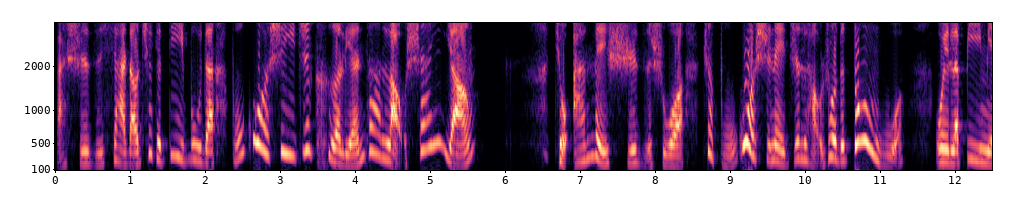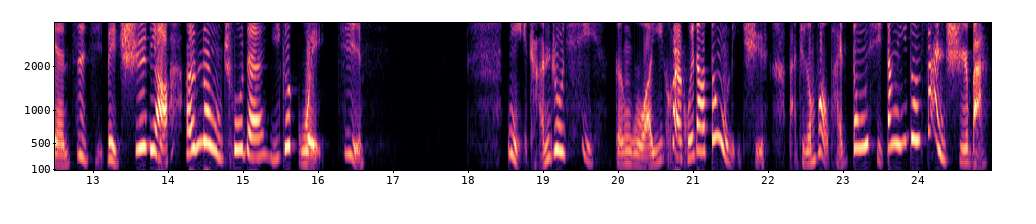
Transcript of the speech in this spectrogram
把狮子吓到这个地步的不过是一只可怜的老山羊，就安慰狮子说：“这不过是那只老弱的动物，为了避免自己被吃掉而弄出的一个诡计。”你沉住气，跟我一块儿回到洞里去，把这个冒牌的东西当一顿饭吃吧。”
